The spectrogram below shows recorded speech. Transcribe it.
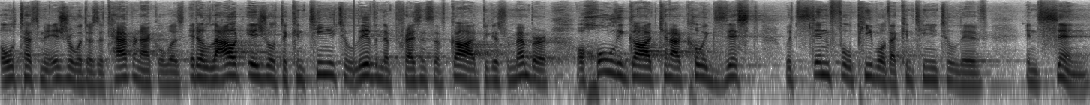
Old Testament Israel where there's a tabernacle, was it allowed Israel to continue to live in the presence of God. Because remember, a holy God cannot coexist with sinful people that continue to live in sin.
